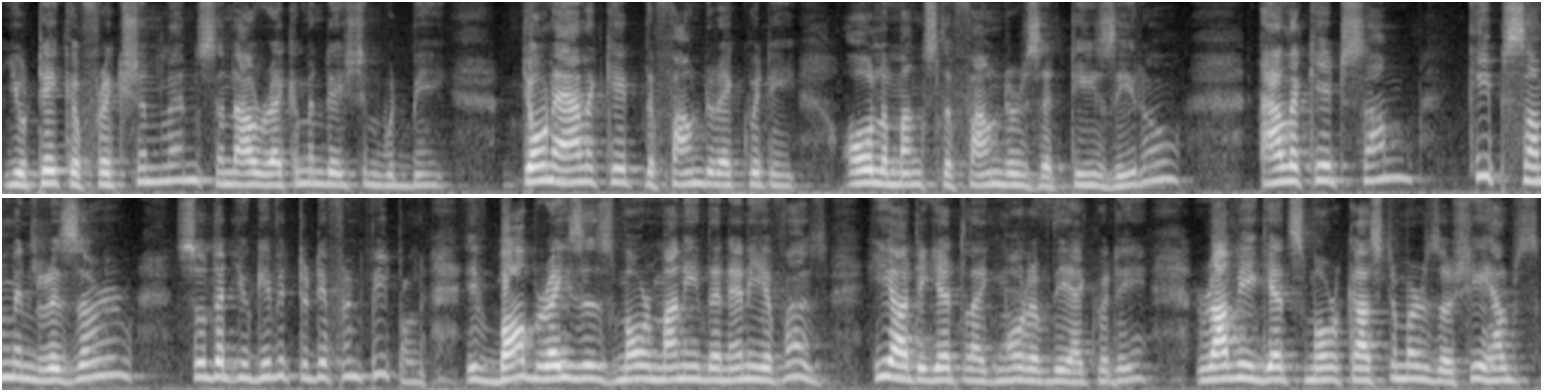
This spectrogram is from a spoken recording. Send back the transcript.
you take a friction lens, and our recommendation would be don't allocate the founder equity all amongst the founders at T0. Allocate some, keep some in reserve so that you give it to different people. If Bob raises more money than any of us, he ought to get like more of the equity. Ravi gets more customers or she helps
